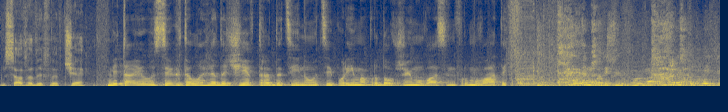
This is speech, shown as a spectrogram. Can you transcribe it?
Писати вивче. Вітаю усіх телеглядачів. Традиційно у цій порі ми продовжуємо вас інформувати. Потім будеш інформувати, що вийти.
